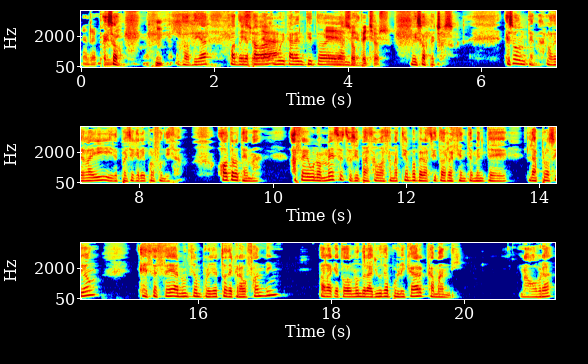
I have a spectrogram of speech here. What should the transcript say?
en responder. Eso. dos días cuando ya estaba ya muy calentito el Eh, ambiente. sospechoso. muy sospechoso. Eso es un tema, lo dejo ahí y después si queréis profundizar. Otro tema. Hace unos meses, esto sí pasó hace más tiempo, pero ha sido recientemente la explosión. SC anuncia un proyecto de crowdfunding para que todo el mundo le ayude a publicar Kamandi. Una obra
